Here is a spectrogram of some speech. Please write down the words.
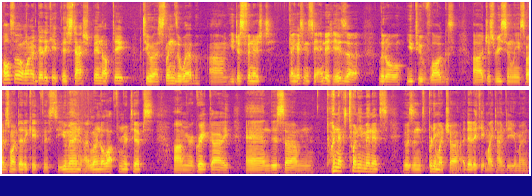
Also, I want to dedicate this stash bin update to uh, Slings a Web. Um, he just finished, I guess you can say, ended his uh, little YouTube vlogs uh, just recently. So I just want to dedicate this to you, man. I learned a lot from your tips. Um, you're a great guy, and this um, next 20 minutes, it was in pretty much uh, I dedicate my time to you, man.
